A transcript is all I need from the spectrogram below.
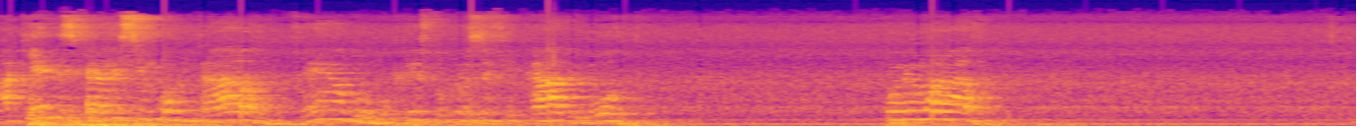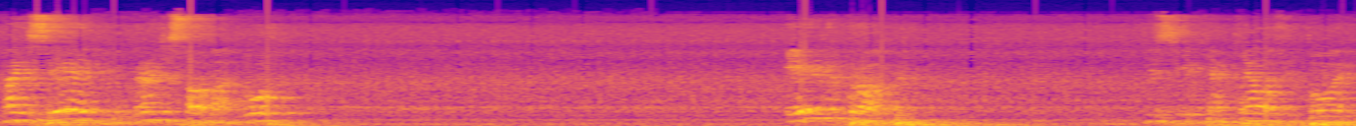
aqueles que ali se encontraram, vendo o Cristo crucificado e morto, comemoravam. Mas ele, o grande Salvador, ele próprio dizia que aquela vitória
